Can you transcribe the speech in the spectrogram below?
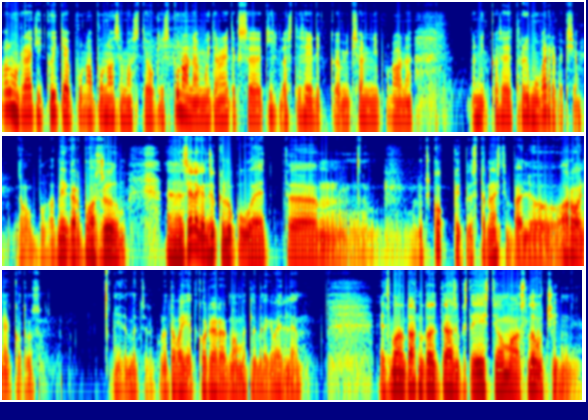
palun räägi kõige puna-punasemast joogist, punane muide näiteks äh, kihnlaste seelik, äh, miks on nii punane, on ikka see, et rõõmuvärv, eks ju. no puhas, meil ka puhas rõõm. Äh, sellega on niisugune lugu, et ähm, mul üks kokk ütles, et tal on hästi palju arooniaid kodus. ja ma ütlesin, et kuule davai, et korja ära, et ma mõtlen midagi välja. et siis ma olen tahtnud alati teha niisugust Eesti oma slow džinni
